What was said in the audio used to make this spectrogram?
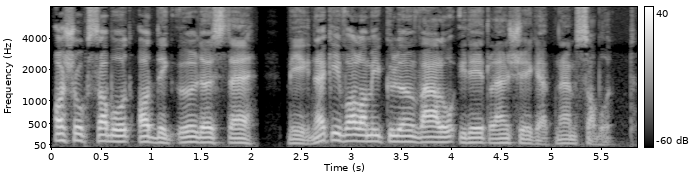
a sok szabót addig üldözte, még neki valami különváló idétlenséget nem szabott.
